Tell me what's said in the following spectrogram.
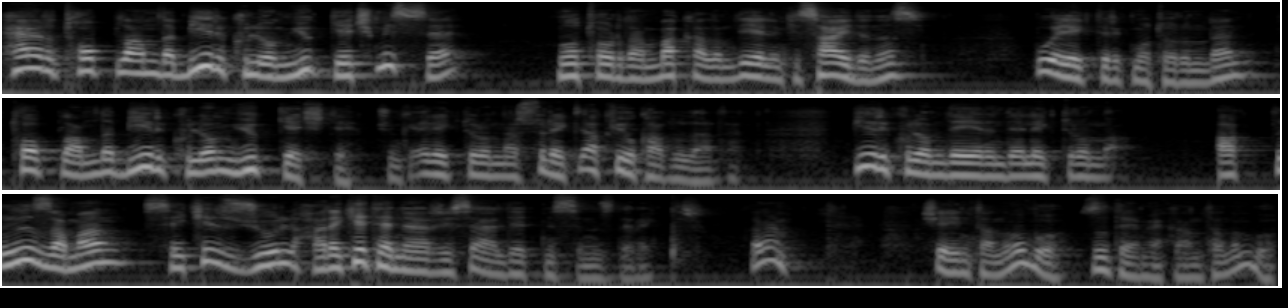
Her toplamda 1 kulom yük geçmişse motordan bakalım diyelim ki saydınız. Bu elektrik motorundan toplamda 1 kulom yük geçti. Çünkü elektronlar sürekli akıyor kablolardan. 1 kulom değerinde elektron aktığı zaman 8 joule hareket enerjisi elde etmişsiniz demektir. Tamam Şeyin tanımı bu. Zıt EMK'nın tanımı bu.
